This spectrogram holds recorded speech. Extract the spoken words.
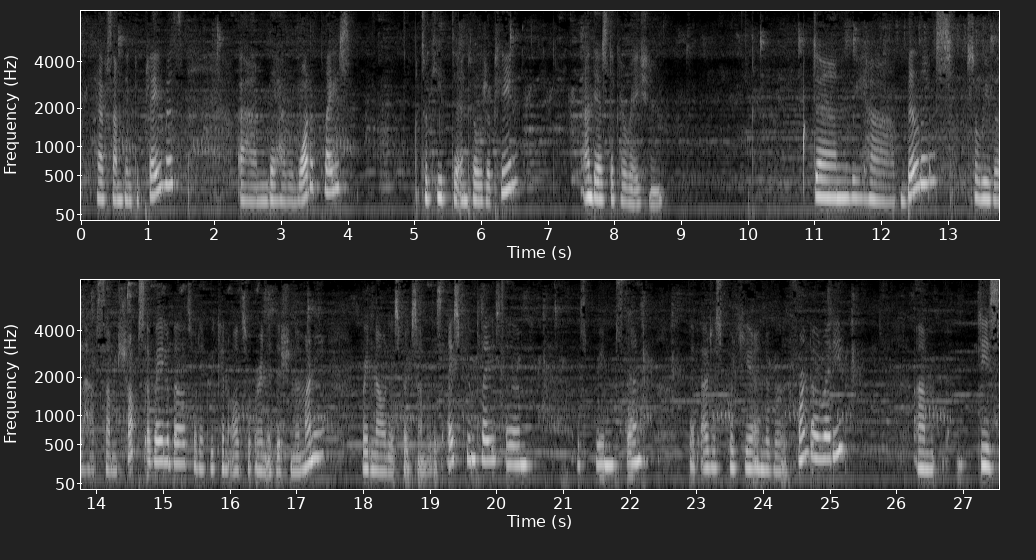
have something to play with. Um, they have a water place to keep the enclosure clean. And there's decoration. Then we have buildings. So we will have some shops available so that we can also earn additional money. Right now there's for example this ice cream place um, ice cream stand that I just put here in the very front already um, these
